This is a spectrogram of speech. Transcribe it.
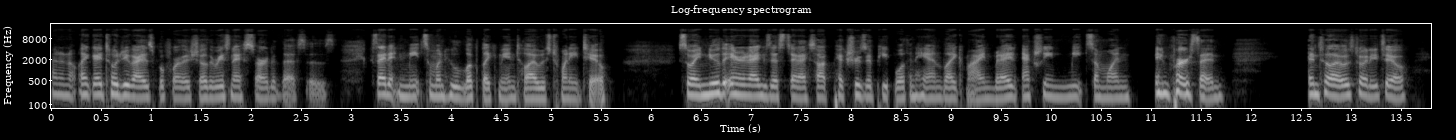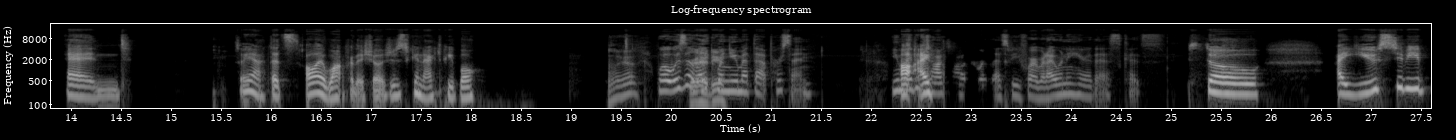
I don't know. Like I told you guys before the show, the reason I started this is because I didn't meet someone who looked like me until I was 22. So I knew the internet existed. I saw pictures of people with a hand like mine, but I didn't actually meet someone in person until I was 22. And so yeah, that's all I want for this show is just to connect people. Oh yeah. What was it Great like idea. when you met that person? You Uh, might have I- talked about it with us before, but I want to hear this because So I used to be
